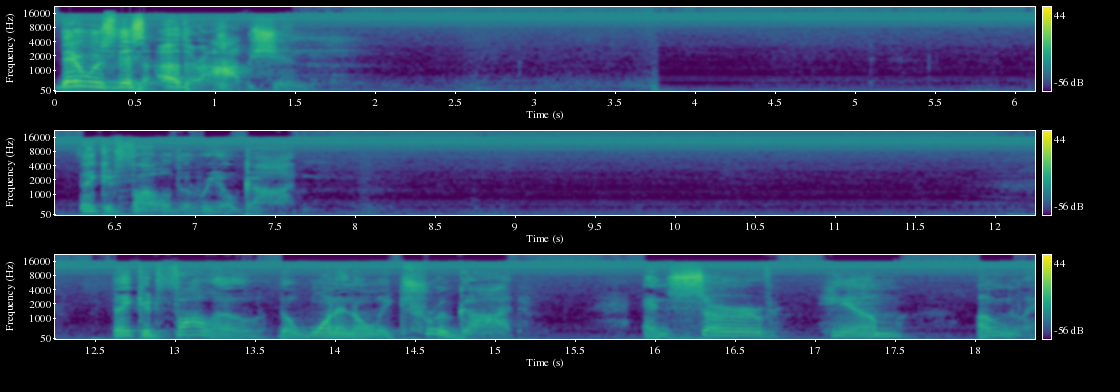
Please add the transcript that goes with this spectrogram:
there was this other option. They could follow the real God. They could follow the one and only true God and serve him only.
